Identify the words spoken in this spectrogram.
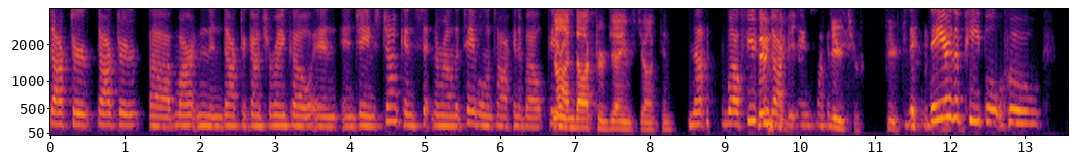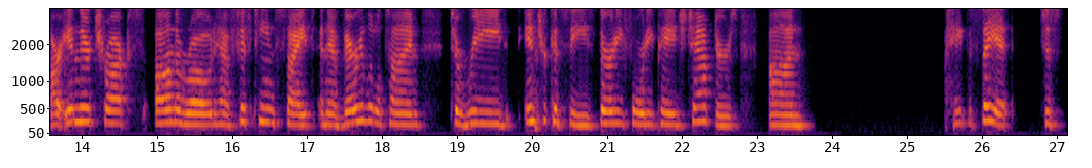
Dr. Dr. Uh, Martin and Dr. Goncharenko and, and James Junkin sitting around the table and talking about Non Dr. James Junkin. Not well, future Dr. James Junkin. Future, future. They, they are the people who are in their trucks on the road, have 15 sites, and have very little time to read intricacies, 30, 40 page chapters on I hate to say it, just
